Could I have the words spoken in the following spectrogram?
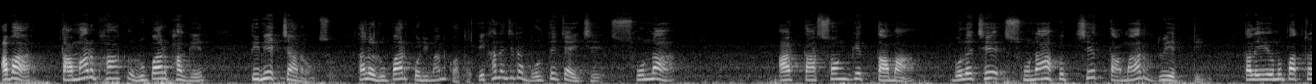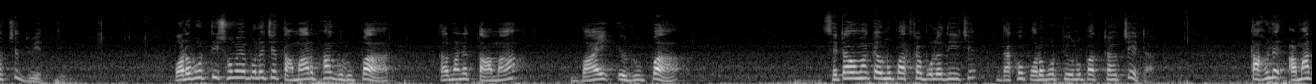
আবার তামার ভাগ, রূপার ভাগের তিনের চার অংশ। তাহলে রূপার পরিমাণ কত? এখানে যেটা বলতে চাইছে, সোনা আর তার সঙ্গে তামা বলেছে, সোনা হচ্ছে তামার দুয়ের তিন। তাহলে এই অনুপাতটা হচ্ছে দুয়ের তিন। পরবর্তী সময়ে বলেছে তামার ভাগ রূপার, তার মানে তামা বাই রূপা। সেটাও আমাকে অনুপাতটা বলে দিয়েছে। দেখো পরবর্তী অনুপাতটা হচ্ছে এটা। তাহলে আমার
